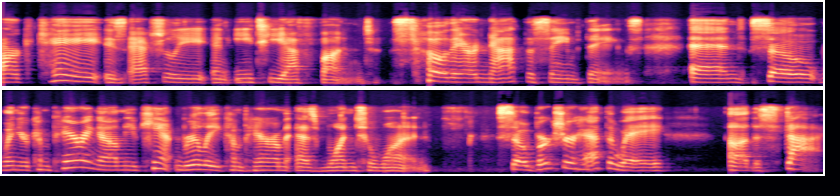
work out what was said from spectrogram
ARKK is actually an ETF fund. So they're not the same things. And so when you're comparing them, you can't really compare them as one to one. So Berkshire Hathaway, uh, the stock,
